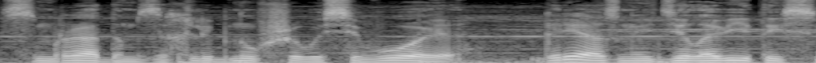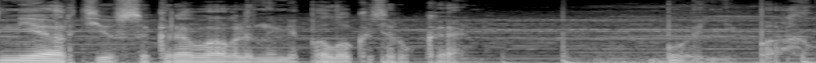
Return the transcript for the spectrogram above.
смрадом захлебнувшегося воя, грязной деловитой смертью с окровавленными по локоть руками. Бойней пахло.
